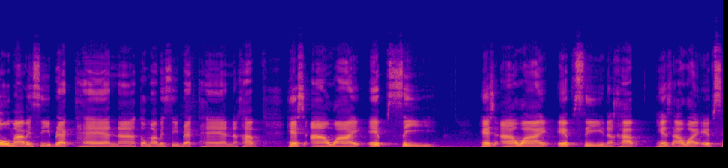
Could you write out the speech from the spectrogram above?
โตมาเป็นสี black tan นะโตมาเป็นสี black tan นะครับ HRYF4 HRYF4 นะครับ HRYF4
